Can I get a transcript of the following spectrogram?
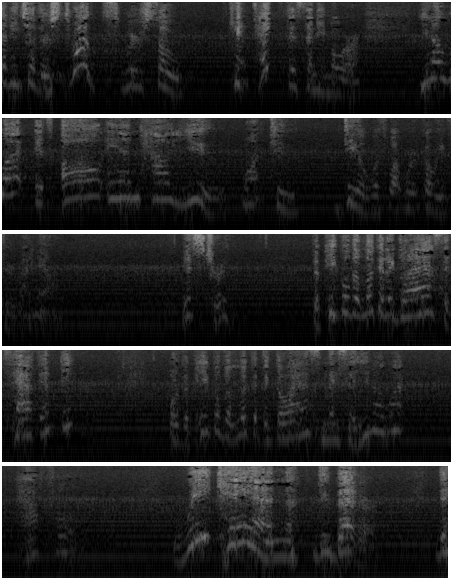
at each other's throats. We're so can't take this anymore. You know what? It's all in how you want to deal with what we're going through right now. It's true. The people that look at a glass that's half empty, or the people that look at the glass and they say, you know what? Half full. We can do better than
